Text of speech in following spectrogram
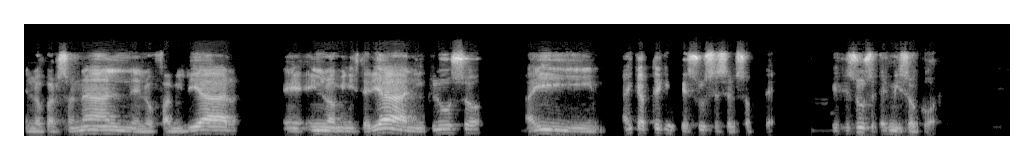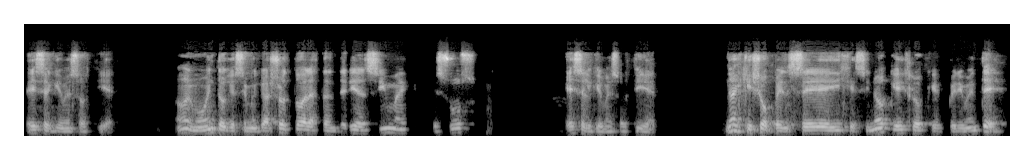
en lo personal, en lo familiar, eh, en lo ministerial incluso, ahí, ahí capté que Jesús es el sostén, que Jesús es mi socorro, es el que me sostiene. En el momento que se me cayó toda la estantería encima, Jesús es el que me sostiene. No es que yo pensé y dije, sino que es lo que experimenté.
